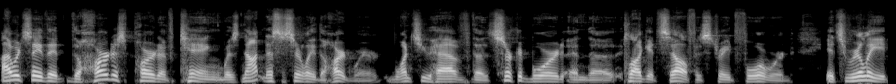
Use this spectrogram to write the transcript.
I would say that the hardest part of Ting was not necessarily the hardware. Once you have the circuit board and the plug itself is straightforward. It's really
